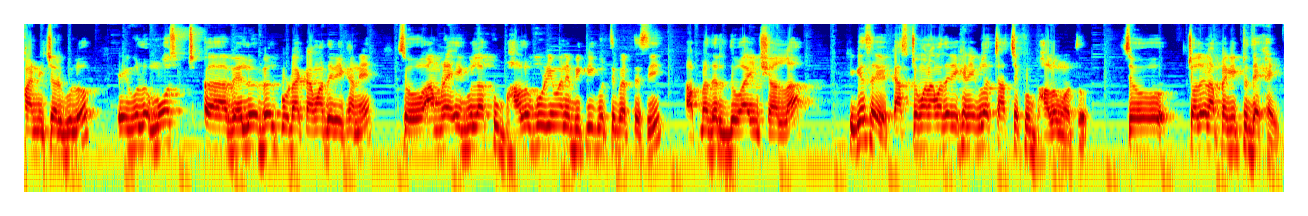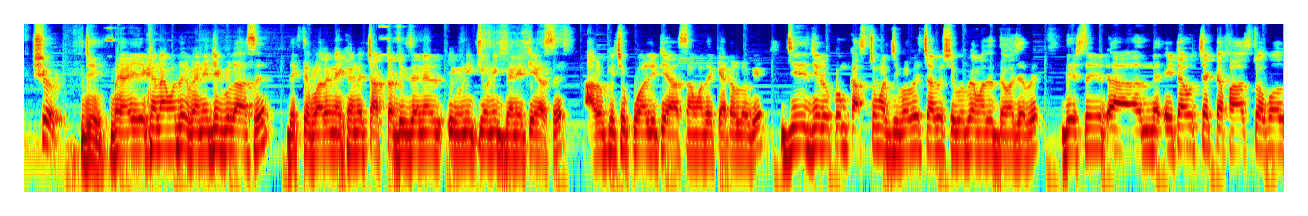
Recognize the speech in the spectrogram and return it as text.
ফার্নিচারগুলো। এগুলো মোস্ট ভ্যালুয়েবল প্রোডাক্ট আমাদের এখানে। সো আমরা এগুলা খুব ভালো পরিমাণে বিক্রি করতে পারতেছি। আপনাদের দোয়া ইনশাল্লাহ ঠিক আছে? কাস্টমার আমাদের এখানে এগুলো চাচ্ছে খুব ভালো মতো। তো চলেন আপনাকে একটু দেখাই। শিওর জি। ভাই এখানে আমাদের ভ্যানিটি গুলো আছে। দেখতে পারেন এখানে চারটা ডিজাইনের ইউনিক ইউনিক ভ্যানিটি আছে। আরও কিছু কোয়ালিটি আছে আমাদের ক্যাটালগে যে যেরকম কাস্টমার যেভাবে চাবে সেভাবে আমাদের দেওয়া যাবে। দেশের আহ, এটা হচ্ছে একটা ফার্স্ট অফ অল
